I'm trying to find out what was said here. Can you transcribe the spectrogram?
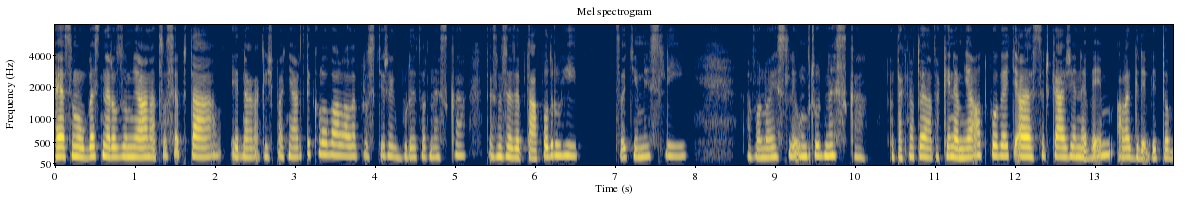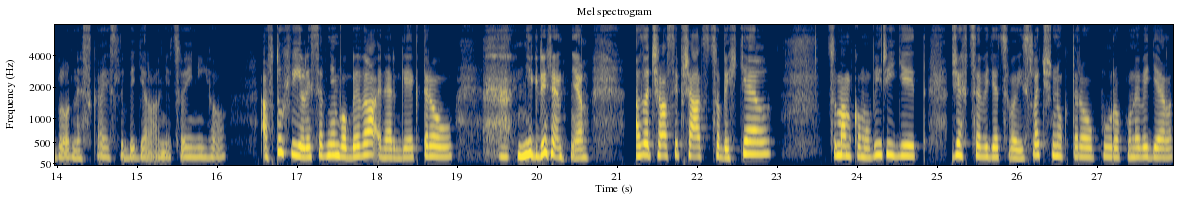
A já jsem vůbec nerozuměla, na co se ptá. Jednak taky špatně artikuloval, ale prostě řekl, bude to dneska. Tak jsem se zeptala po druhý, co ti myslí. A ono, jestli umřu dneska. Tak na to já taky neměla odpověď, ale já se říká, že nevím, ale kdyby to bylo dneska, jestli by dělal něco jiného. A v tu chvíli se v něm objevila energie, kterou nikdy neměl. A začala si přát, co by chtěl, co mám komu vyřídit, že chce vidět svoji slečnu, kterou půl roku neviděl.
